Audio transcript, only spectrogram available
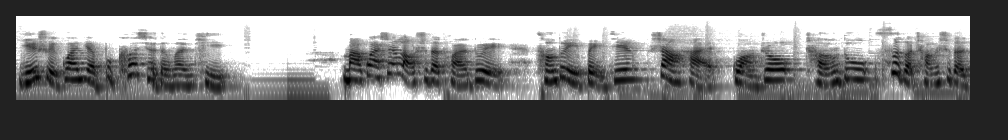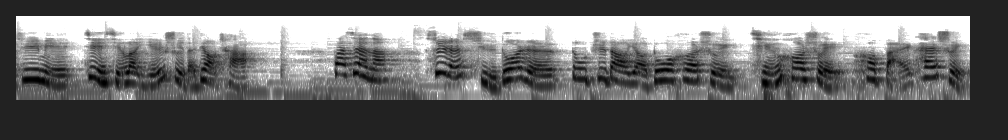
饮水观念不科学等问题。马冠生老师的团队曾对北京、上海、广州、成都四个城市的居民进行了饮水的调查，发现呢，虽然许多人都知道要多喝水、勤喝水、喝白开水，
